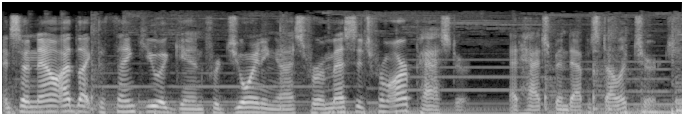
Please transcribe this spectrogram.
And so now I'd like to thank you again for joining us for a message from our pastor at Hatchbend Apostolic Church. I'm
